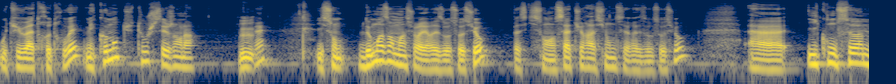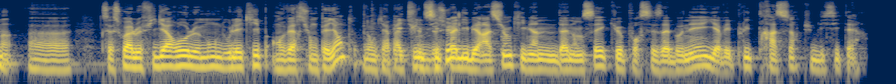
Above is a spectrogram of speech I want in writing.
où tu vas te retrouver. Mais comment tu touches ces gens-là? Mm. Ils sont de moins en moins sur les réseaux sociaux, parce qu'ils sont en saturation de ces réseaux sociaux. Euh, ils consomment, euh, que ce soit le Figaro, le Monde ou l'équipe, en version payante, donc il n'y a pas Et de tu ne cites pas Libération qui vient d'annoncer que pour ses abonnés, il n'y avait plus de traceurs publicitaires.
